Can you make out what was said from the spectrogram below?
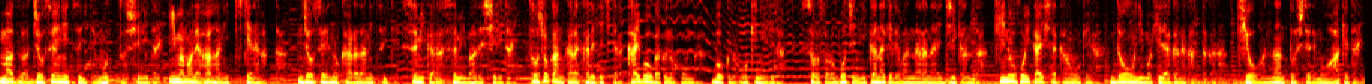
まずは女性についてもっと知りたい。今まで母に聞けなかった。女性の体について隅から隅まで知りたい。図書館から借りてきた解剖学の本が僕のお気に入りだ。そろそろ墓地に行かなければならない時間だ。昨日掘り返した棺桶がどうにも開かなかったから、今日は何としてでも開けたい。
